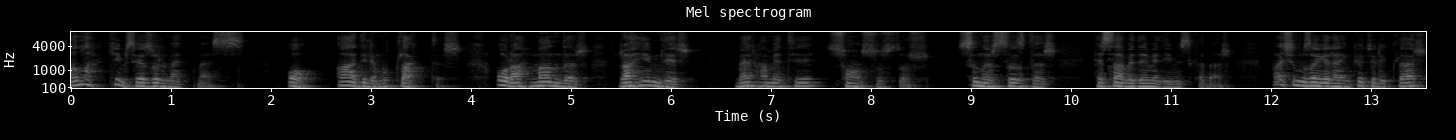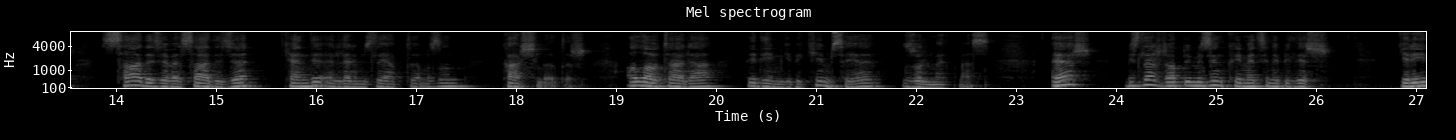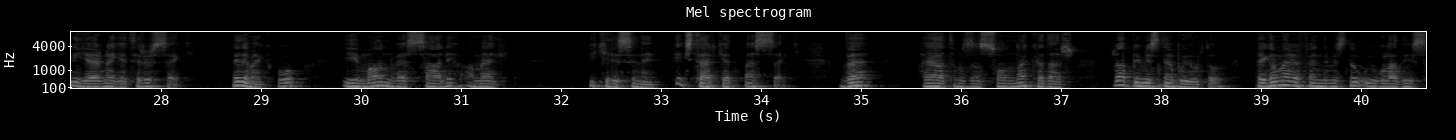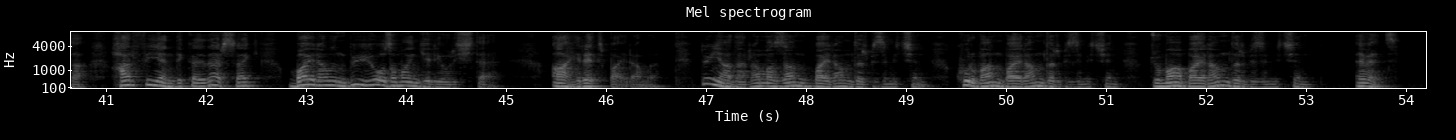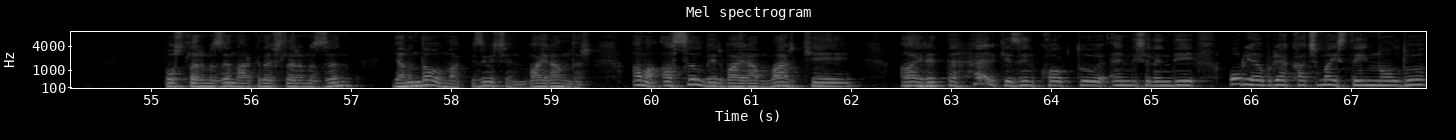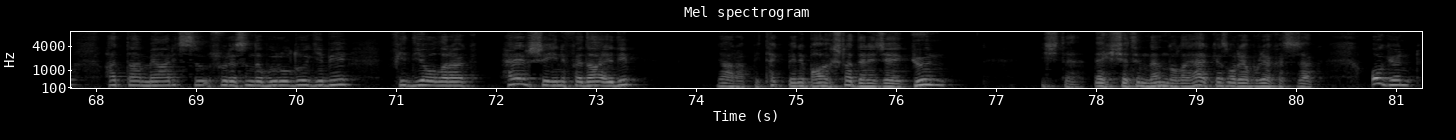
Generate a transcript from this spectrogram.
Allah kimseye zulmetmez. O adili mutlaktır. O Rahmandır, Rahimdir. Merhameti sonsuzdur. Sınırsızdır. Hesap edemediğimiz kadar. Başımıza gelen kötülükler sadece ve sadece kendi ellerimizle yaptığımızın karşılığıdır. Allahu Teala dediğim gibi kimseye zulmetmez. Eğer bizler Rabbimizin kıymetini bilir, gereğini yerine getirirsek, ne demek bu? iman ve salih amel ikilisini hiç terk etmezsek ve hayatımızın sonuna kadar Rabbimiz ne buyurdu? Peygamber Efendimiz ne uyguladıysa harfiyen dikkat edersek bayramın büyüğü o zaman geliyor işte. Ahiret bayramı. Dünyada Ramazan bayramdır bizim için. Kurban bayramdır bizim için. Cuma bayramdır bizim için. Evet. Dostlarımızın, arkadaşlarımızın yanında olmak bizim için bayramdır. Ama asıl bir bayram var ki ahirette herkesin korktuğu, endişelendiği, oraya buraya kaçma isteğinin olduğu, hatta Meariç suresinde buyurulduğu gibi fidye olarak her şeyini feda edip Ya Rabbi tek beni bağışla deneceği gün işte dehşetinden dolayı herkes oraya buraya kaçacak. O gün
